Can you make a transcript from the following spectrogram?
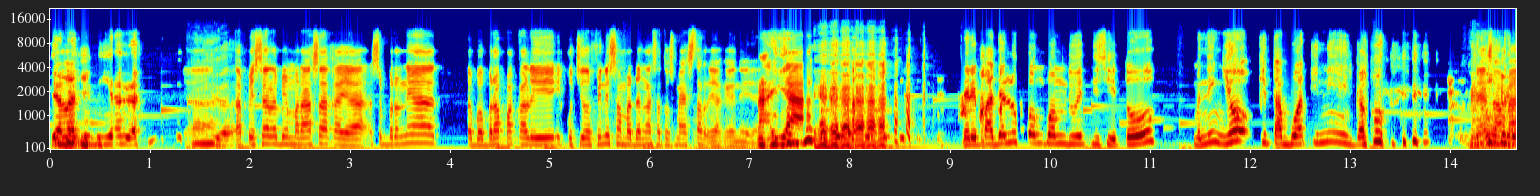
jalan dunia kan. Ya, Iya. Tapi saya lebih merasa kayak sebenarnya beberapa kali ikut chill finish sama dengan satu semester ya kayaknya ya. Nah, iya. Daripada lu buang-buang duit di situ, mending yuk kita buat ini. Gabung. Saya sampai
